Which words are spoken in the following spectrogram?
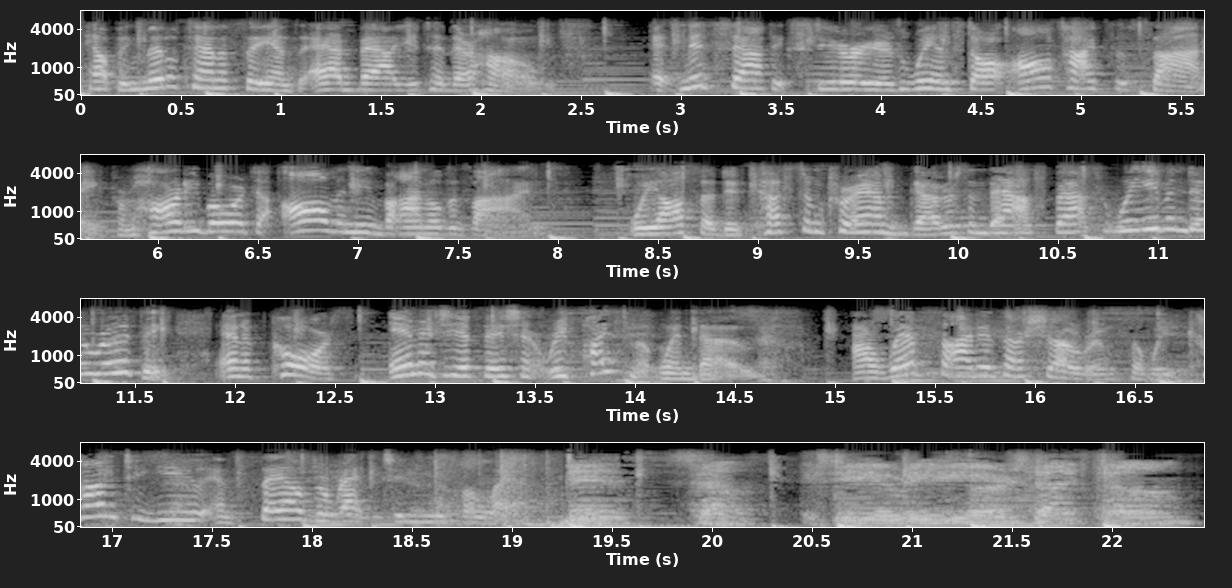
helping Middle Tennesseans add value to their homes. At Mid-South Exteriors, we install all types of siding, from hardy board to all the new vinyl designs. We also do custom trim, gutters and downspouts. We even do roofing. And of course, energy efficient replacement windows. Our website is our showroom, so we come to you and sell direct to you for less. MidSouthExteriors.com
